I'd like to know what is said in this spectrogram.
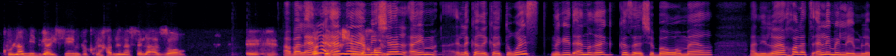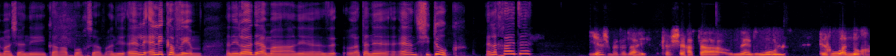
כולם מתגייסים וכל אחד מנסה לעזור. אה, אה, אבל אין, אין אה. מישל, האם לקריקטוריסט, נגיד, אין רגע כזה שבו הוא אומר, אני לא יכול, לצ... אין לי מילים למה שאני קרא פה עכשיו. אני, אין, לי, אין לי קווים. אני לא יודע מה, אני, זה, אתה, אין שיתוק. אין לך את זה? יש, בוודאי. כאשר אתה עומד מול אירוע נורא,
